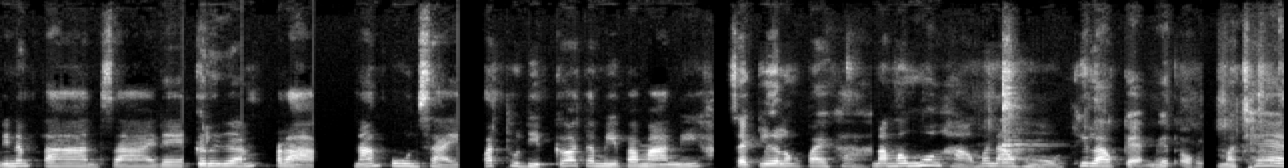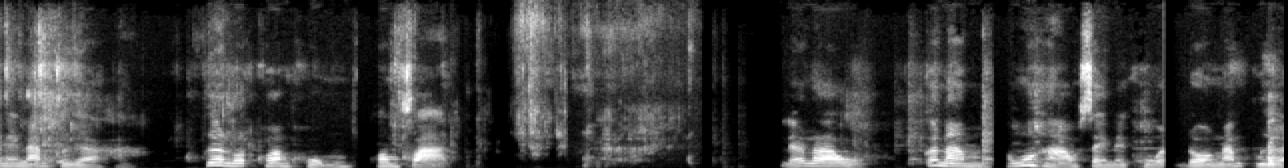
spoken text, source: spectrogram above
มีน้ำตาลทรายแดงเกลือเปล่า น้ำปูนใส่วัตถุดิบก็จะมีประมาณนี้ค่ะ ใส่เกลือลงไปค่ะน้ำมะม่วงหาวมะนาวโหที่เราแกะเม็ดออกมาแช่ในน้ำเกลือค่ะ เพื่อลดความขมความฝาด แล้วเราก็นำมะม่วงหาวใส่ในขวดดองน้ำเกลือ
